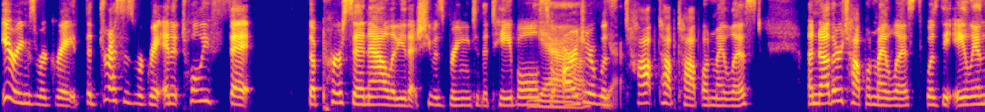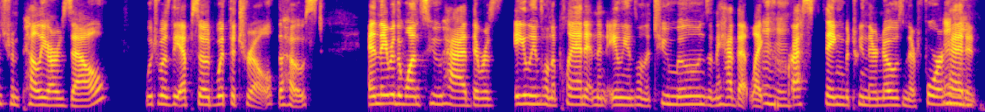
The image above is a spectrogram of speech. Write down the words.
earrings were great. The dresses were great, and it totally fit the personality that she was bringing to the table. Yeah, so Ardra was yeah. top, top, top on my list. Another top on my list was the aliens from Peliar Zel, which was the episode with the Trill, the host. And they were the ones who had there was aliens on the planet and then aliens on the two moons, and they had that like Mhm. crest thing between their nose and their forehead. Mhm. And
